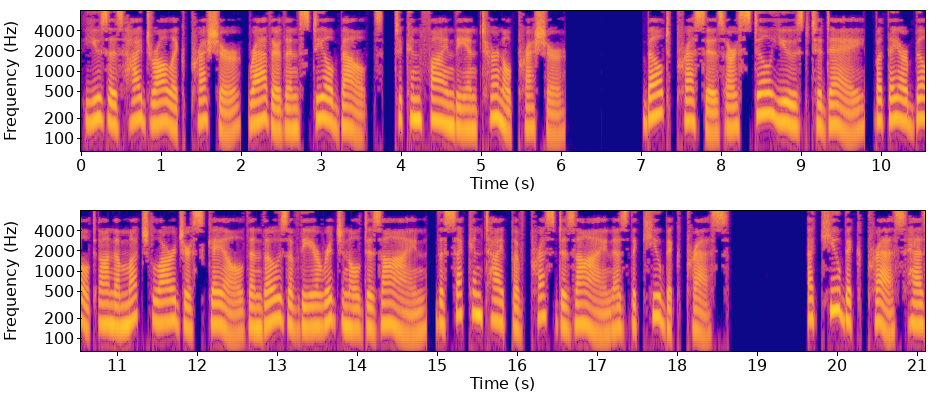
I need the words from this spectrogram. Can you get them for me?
uses hydraulic pressure, rather than steel belts, to confine the internal pressure. Belt presses are still used today, but they are built on a much larger scale than those of the original design. The second type of press design is the cubic press. A cubic press has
